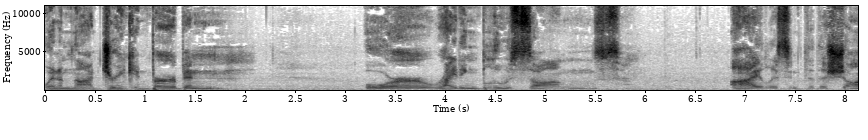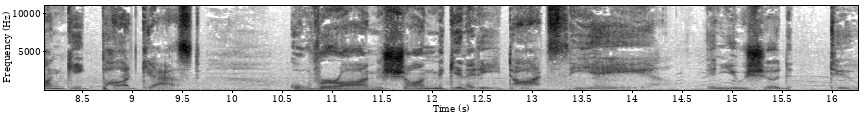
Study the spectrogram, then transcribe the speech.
when I'm not drinking bourbon or writing blues songs, I listen to the Sean Geek podcast over on SeanMcGinnity.ca. And you should too.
